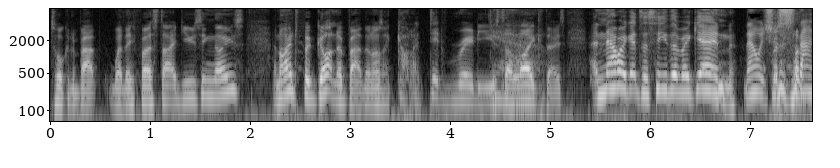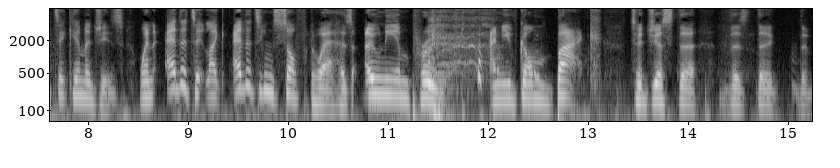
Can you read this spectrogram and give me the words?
talking about where they first started using those, and I'd forgotten about them. I was like, God, I did really used to like those, and now I get to see them again. now it's just static images. When edit like editing software has only improved, and you've gone back to just the the the the,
